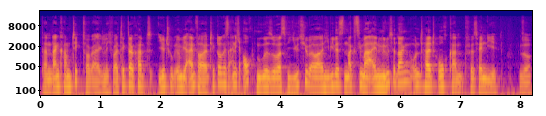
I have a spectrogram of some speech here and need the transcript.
dann, dann kam TikTok eigentlich, weil TikTok hat YouTube irgendwie einfacher. TikTok ist eigentlich auch nur sowas wie YouTube, aber die Videos sind maximal eine Minute lang und halt hochkant fürs Handy. So.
